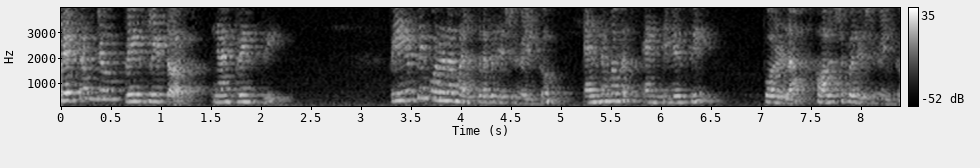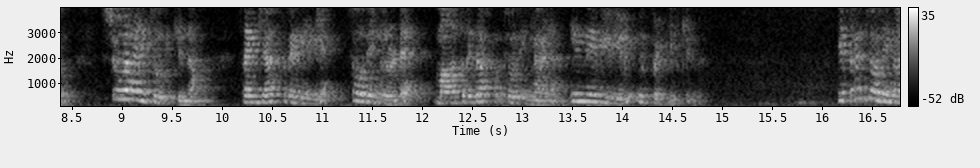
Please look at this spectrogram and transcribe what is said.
വെൽക്കം ടു പ്രിൻസ്ലി തോട്ട്സ് ഞാൻ പ്രിൻസി പി എസ് സി പോലുള്ള മത്സര പരീക്ഷകൾക്കും N M M S N T S C പോലുള്ള സ്കോളർഷിപ്പ് പരീക്ഷകൾക്കും ഷുവറായി ചോദിക്കുന്ന സംഖ്യാശ്രേണിയിലെ ചോദ്യങ്ങളുടെ മാതൃകാ ചോദ്യങ്ങളാണ് ഇന്ന് ഈ വീഡിയോയിൽ ഉൾപ്പെടുത്തിയിരിക്കുന്നത്. ഇത്തരം ചോദ്യങ്ങൾ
